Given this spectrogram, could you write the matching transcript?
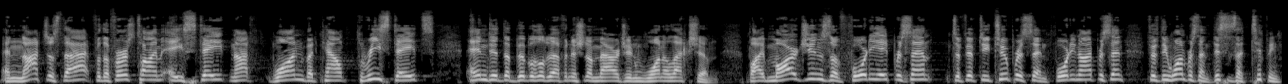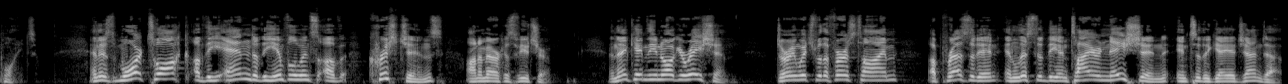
And not just that, for the first time, a state, not one, but count three states, ended the biblical definition of marriage in one election by margins of 48% to 52%, 49%, 51%. This is a tipping point. And there's more talk of the end of the influence of Christians on America's future. And then came the inauguration, during which, for the first time, a president enlisted the entire nation into the gay agenda.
